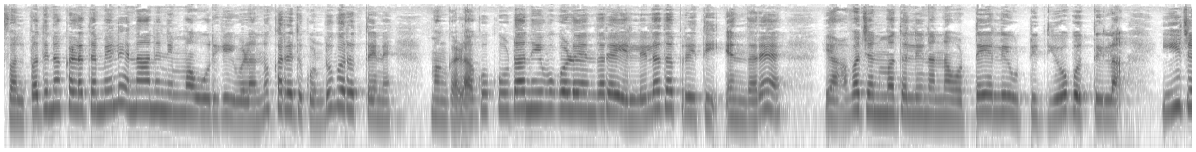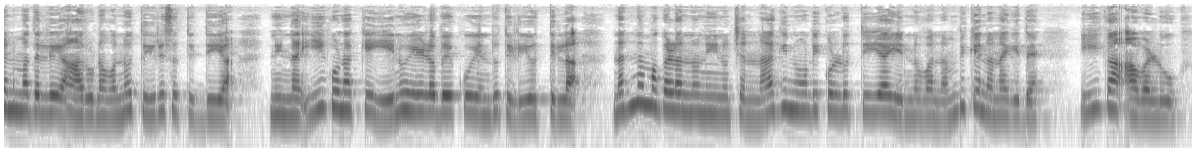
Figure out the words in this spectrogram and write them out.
ಸ್ವಲ್ಪ ದಿನ ಕಳೆದ ಮೇಲೆ ನಾನು ನಿಮ್ಮ ಊರಿಗೆ ಇವಳನ್ನು ಕರೆದುಕೊಂಡು ಬರುತ್ತೇನೆ. ಮಂಗಳಾಗೂ ಕೂಡ ನೀವುಗಳು ಎಂದರೆ ಎಲ್ಲಿಲ್ಲದ ಪ್ರೀತಿ ಎಂದರೆ, ಯಾವ ಜನ್ಮದಲ್ಲಿ ನನ್ನ ಹೊಟ್ಟೆಯಲ್ಲಿ ಹುಟ್ಟಿದ್ಯೋ ಗೊತ್ತಿಲ್ಲ. ಈ ಜನ್ಮದಲ್ಲಿ ಆ ಋಣವನ್ನು ತೀರಿಸುತ್ತಿದ್ದೀಯ? ನಿನ್ನ ಈ ಗುಣಕ್ಕೆ ಏನು ಹೇಳಬೇಕು ಎಂದು ತಿಳಿಯುತ್ತಿಲ್ಲ. ನನ್ನ ಮಗಳನ್ನು ನೀನು ಚೆನ್ನಾಗಿ ನೋಡಿಕೊಳ್ಳುತ್ತೀಯ ಎನ್ನುವ ನಂಬಿಕೆ ನನಗಿದೆ. ಈಗ ಅವಳು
